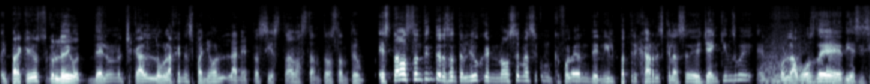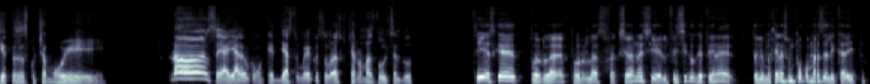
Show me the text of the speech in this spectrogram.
Y para aquellos que le digo, denle una chica al doblaje en español, la neta sí está bastante, bastante, está bastante interesante. Lo único que no se me hace como que fue la de Neil Patrick Harris que la hace de Jenkins, güey. Con la voz de 17 se escucha muy, no sé, hay algo como que ya estoy muy acostumbrado a escucharlo más dulce el dude. Sí, es que por, la, por las facciones y el físico que tiene, te lo imaginas un poco más delicadito.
